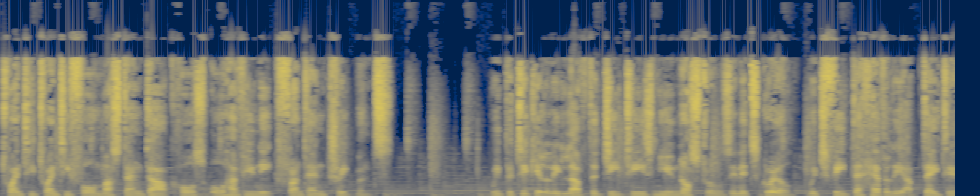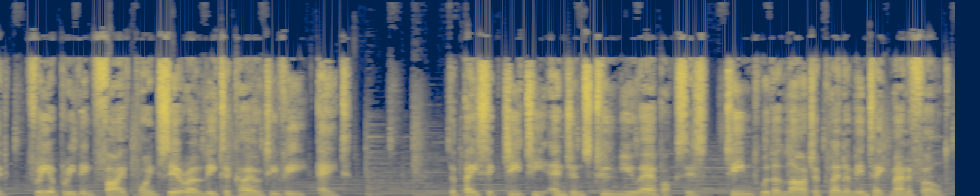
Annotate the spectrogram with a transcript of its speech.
2024 Mustang Dark Horse all have unique front-end treatments. We particularly love the GT's new nostrils in its grille, which feed the heavily updated, freer-breathing 5.0-litre Coyote V8. The basic GT engine's two new airboxes, teamed with a larger plenum intake manifold,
